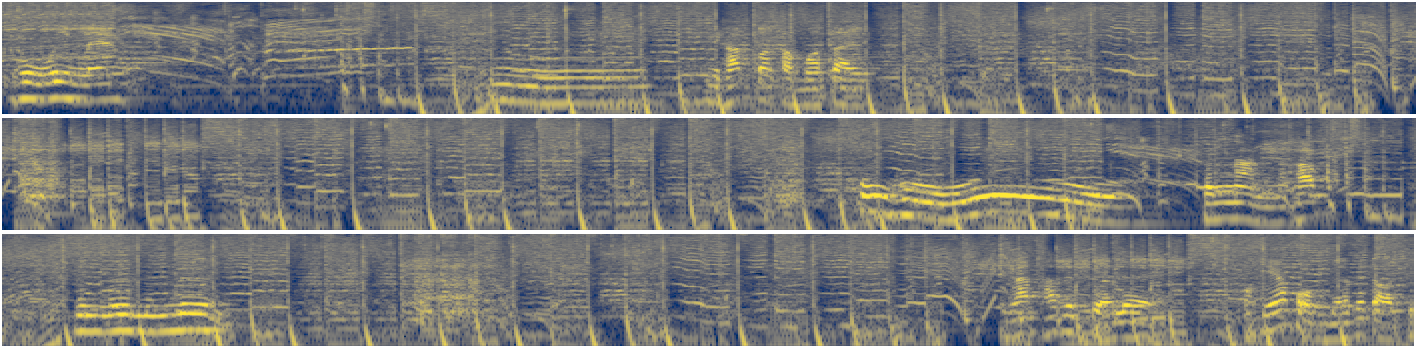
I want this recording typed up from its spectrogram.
โอ้โหอย่างแรงนี่ครับตอนขับมอเตอร์ไซค์โอ้โหสนั่นนะครับลื่นลื่นลื่น ครับภาพสวยๆเลย โอเคครับผมเดี๋ยวไปต่อเก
